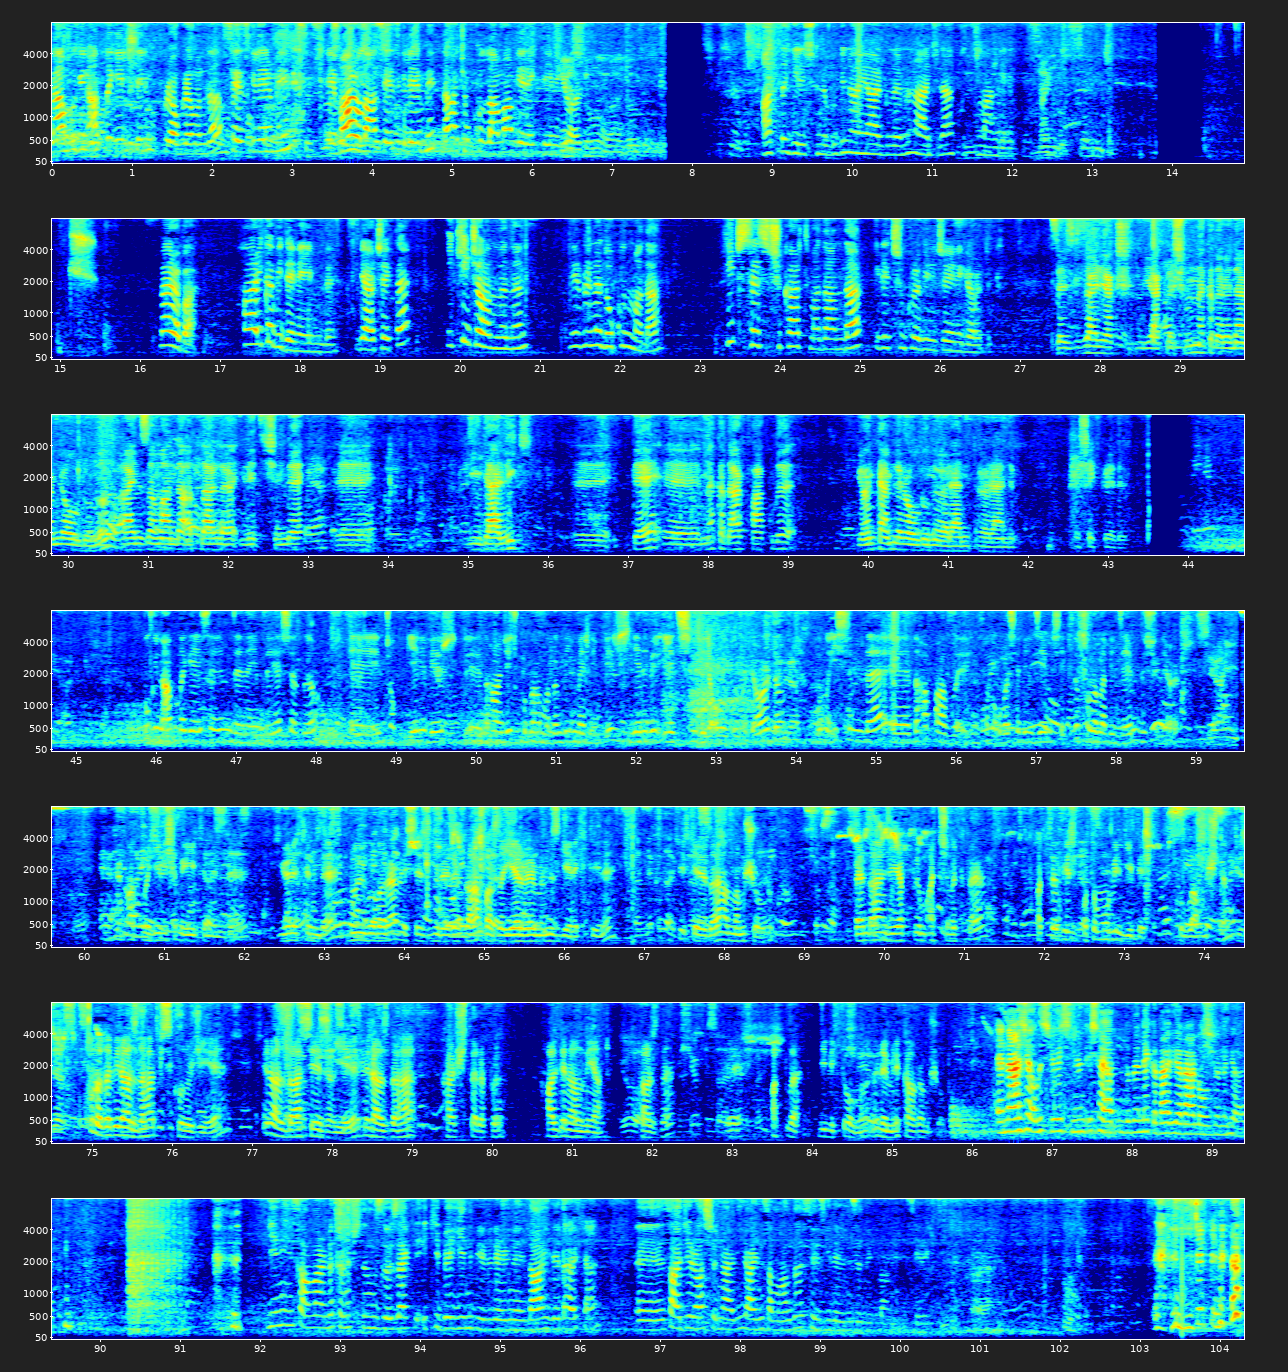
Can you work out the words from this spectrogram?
Ben bugün Atla Gelişelim programında sezgilerimin, e, var olan sezgilerimi daha çok kullanmam gerektiğini gördüm. Atla girişimde bugün ön yargılarımın acilen kurtulmam gerektiğini. Merhaba. Harika bir deneyimdi. Gerçekten iki canlının birbirine dokunmadan, hiç ses çıkartmadan da iletişim kurabileceğini gördük. Sezgisel yak- yaklaşımın ne kadar önemli olduğunu, aynı zamanda atlarla iletişimde e, liderlik e, de e, ne kadar farklı yöntemler olduğunu öğren, öğrendim. Teşekkür ederim. Bugün atla gelişelim deneyimde yaşadığım e, çok yeni bir, e, daha önce hiç kullanmadığım, bilmediğim bir yeni bir iletişim dili olduğunu gördüm. Bunu işimde e, daha fazla insana ulaşabileceğim şekilde kullanabileceğimi düşünüyorum. Bugün akla gelişim eğitiminde, yönetimde duygulara ve sezgilere daha fazla yer vermemiz gerektiğini bir kere daha anlamış olduk. Ben daha önce yaptığım atçılıkta atı bir otomobil gibi kullanmıştım. Burada biraz daha psikolojiye, biraz daha sezgiye, biraz daha karşı tarafı halden anlayan tarzda ve atla birlikte olmanın önemini kavramış oldum. enerji alışverişinin iş hayatında da ne kadar yararlı olduğunu gördüm. Yeni insanlarla tanıştığımızda özellikle ekibe yeni birilerini dahil ederken e, sadece rasyonel değil aynı zamanda sezgilerimize de güvenmemiz gerektiğini öğrendim. Yiyecek beni.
